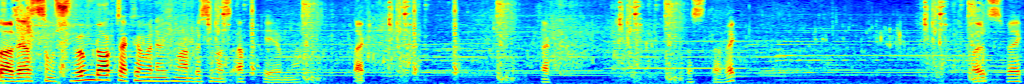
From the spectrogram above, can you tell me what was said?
So, als erstes zum Schwimmdock. Da können wir nämlich mal ein bisschen was abgeben. Zack. Zack. Das da weg. Holz weg.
